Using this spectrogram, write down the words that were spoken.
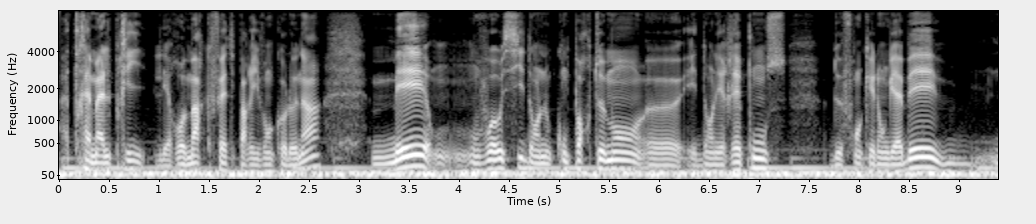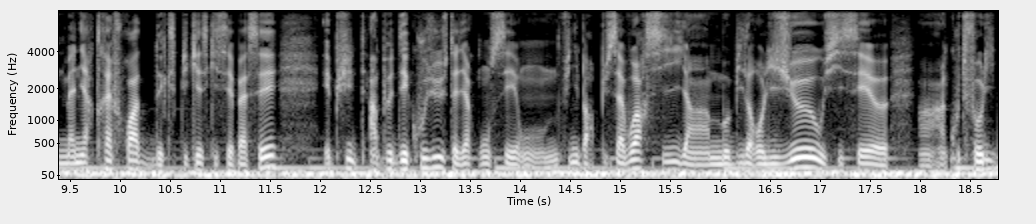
a très mal pris les remarques faites par Ivan Colonna. Mais on, voit aussi dans le comportement et dans les réponses de Franck Elongabé une manière très froide d'expliquer ce qui s'est passé, et puis un peu décousu, c'est-à-dire qu'on sait, on finit par plus savoir s'il y a un mobile religieux ou si c'est euh, un coup de folie.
